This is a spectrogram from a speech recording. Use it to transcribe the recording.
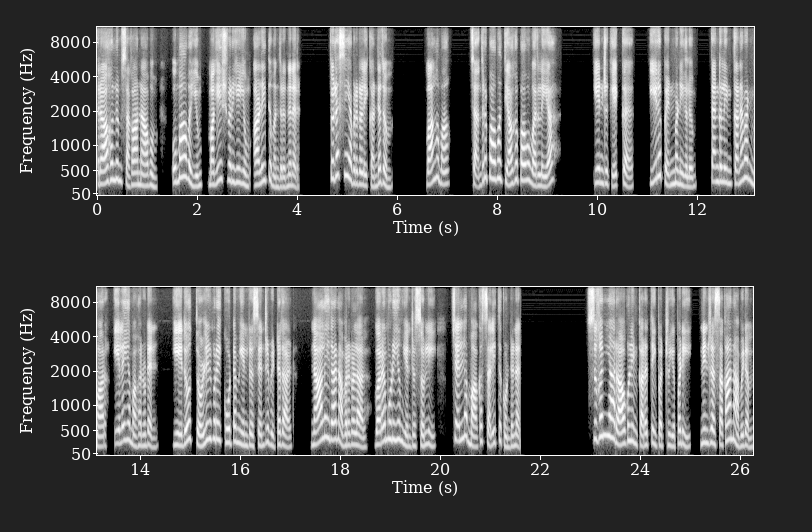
ராகுலும் சகானாவும் உமாவையும் மகேஸ்வரியையும் அழைத்து வந்திருந்தனர். துளசி அவர்களை கண்டதும் வாங்கம்மா சந்திரபாவும் தியாகப்பாவும் வரலையா? என்று கேட்க இரு பெண்மணிகளும் தங்களின் கணவன்மார் இளைய மகனுடன் ஏதோ தொழில்முறை கூட்டம் என்று சென்று விட்டதால் நாளைதான் அவர்களால் வர முடியும் என்று சொல்லி செல்லமாக சலித்துக் கொண்டனர். சுகன்யா ராகுலின் கரத்தை பற்றியபடி நின்ற சகானாவிடம்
